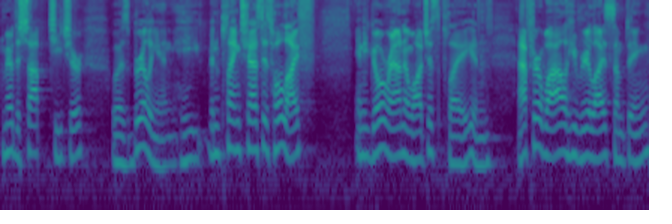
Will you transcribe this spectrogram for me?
remember the shop teacher was brilliant. He'd been playing chess his whole life, and he'd go around and watch us play. And after a while, he realized something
